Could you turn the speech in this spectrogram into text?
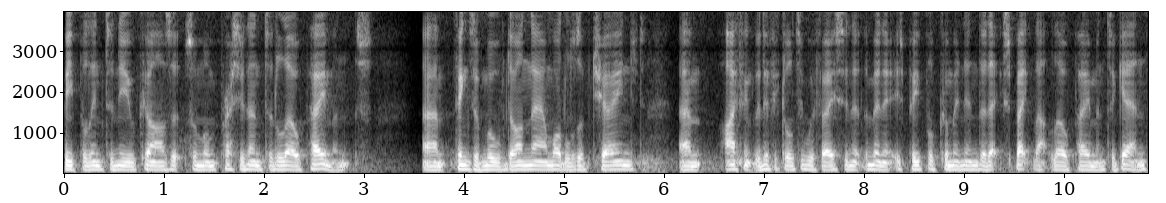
people into new cars at some unprecedented low payments. Um, things have moved on now, models have changed. Um, I think the difficulty we're facing at the minute is people coming in that expect that low payment again,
